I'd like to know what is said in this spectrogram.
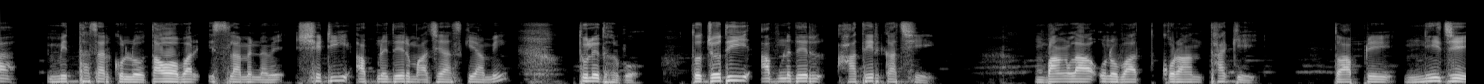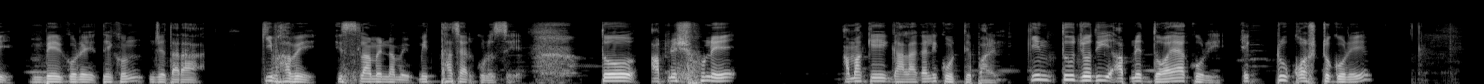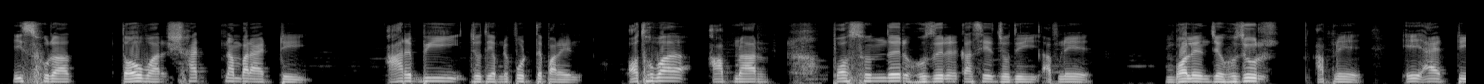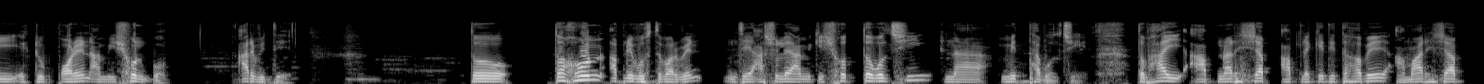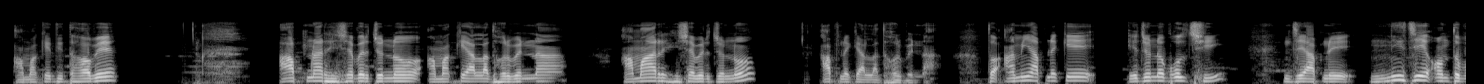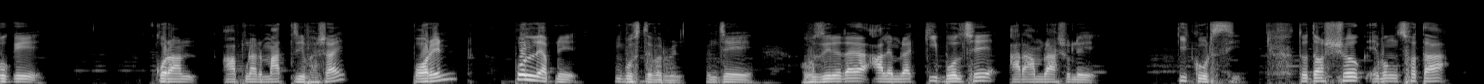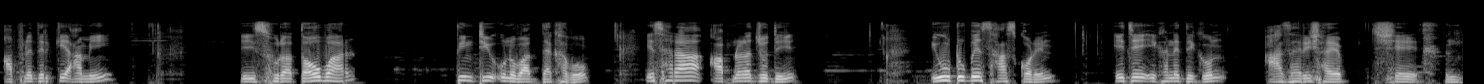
মিথ্যাচার করল, তাও আবার ইসলামের নামে। সেটি আপনাদের মাঝে আজকে আমি তুলে ধরব। তো যদি আপনাদের হাতের কাছে বাংলা অনুবাদ, কোরআন থাকে, তো আপনি নিজে বের করে দেখুন যে তারা কীভাবে ইসলামের নামে মিথ্যাচার করেছে। তো আপনি শুনে আমাকে গালাগালি করতে পারেন, কিন্তু যদি আপনি দয়া করে একটু কষ্ট করে এই সুরাত তওবার ষাট নাম্বার আয়াতটি আরবি যদি আপনি পড়তে পারেন, অথবা আপনার পছন্দের হুজুরের কাছে যদি আপনি বলেন যে, হুজুর, আপনি এই আয়াতটি একটু পড়েন, আমি শুনব আরবিতে। তো তখন আপনি বুঝতে পারবেন যে, আসলে আমি কি সত্য বলছি না মিথ্যা বলছি। তো ভাই, আপনার হিসাব আপনাকে দিতে হবে, আমার হিসাব আমাকে দিতে হবে। আপনার হিসাবের জন্য আমাকে আল্লাহ ধরবেন না, আমার হিসাবের জন্য আপনাকে আল্লাহ ধরবেন না। তো আমি আপনাকে এজন্য বলছি যে আপনি নিজে অন্তপক্ষে কোরআন আপনার মাতৃভাষায় পড়েন, পড়লে আপনি বুঝতে পারবেন যে হুজুরেরা, আলেমরা কি বলছে আর আমরা আসলে কি করছি। তো দর্শক এবং শ্রোতা, আপনাদেরকে আমি এই সুরা তওবার তিনটি অনুবাদ দেখাবো। এছাড়া আপনারা যদি ইউটিউবে সার্চ করেন, এই যে এখানে দেখুন, আজহারি সাহেব, সে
